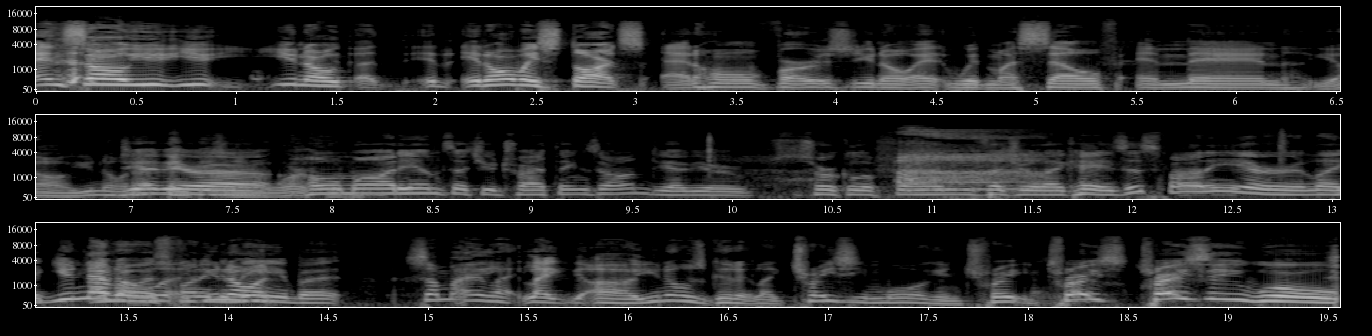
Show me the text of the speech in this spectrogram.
And so you you you know uh, it, it always starts at home first you know at, with myself and then yo you know Do you I have think your uh, home audience that you try things on? Do you have your circle of friends that you're like, hey, is this funny? Or like? You I never- know it's funny you to know me, but somebody like like uh you know who's good at like Tracy Morgan? Tra- Trace Tracy will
